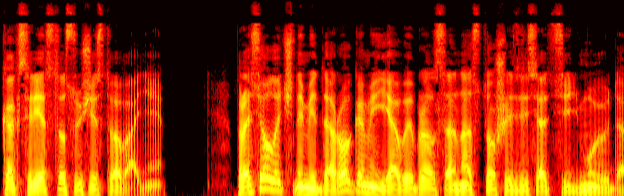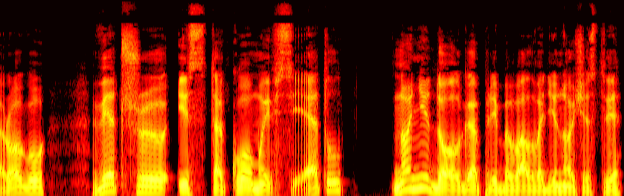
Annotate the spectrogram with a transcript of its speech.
как средство существования. Проселочными дорогами я выбрался на 167-ю дорогу, ведшую из Такомы в Сиэтл, но недолго пребывал в одиночестве.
